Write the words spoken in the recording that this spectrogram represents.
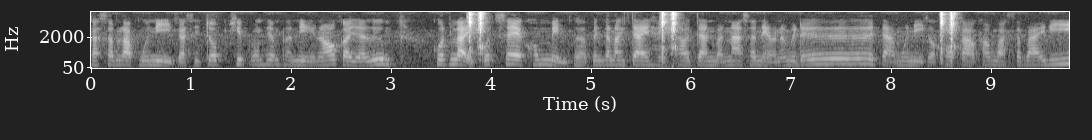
ก็สำหรับมือนี้ก็สิจบคลิปลงเพียงเท่านี้เนาะก็อย่าลืมกดไลค์กดแชร์คอมเมนต์เพื่อเป็นกำลังใจให้ชาวจันทร์วันหน้าแนลนะเด้อจากมือนี้ก็ขอกล่าวคำว่าสบายดี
